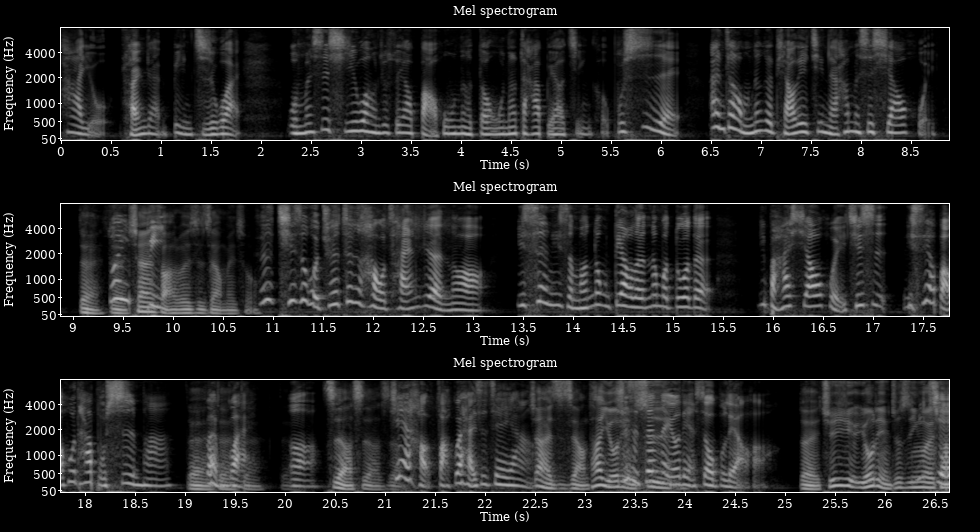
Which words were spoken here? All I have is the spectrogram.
怕有传染病之外，我们是希望就是要保护那个动物，那大家不要进口。不是诶、欸，按照我们那个条例进来，他们是销毁。对，所以现在法律是这样，没错。可是其实我觉得这个好残忍哦！一次你怎么弄掉了那么多的？你把它销毁，其实你是要保护它，不是吗？对，怪不怪？嗯，是啊，是啊，是啊。现在好，法规还是这样。现在还是这样，他有点，其实真的有点受不了哈。对，其实有点就是因为简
